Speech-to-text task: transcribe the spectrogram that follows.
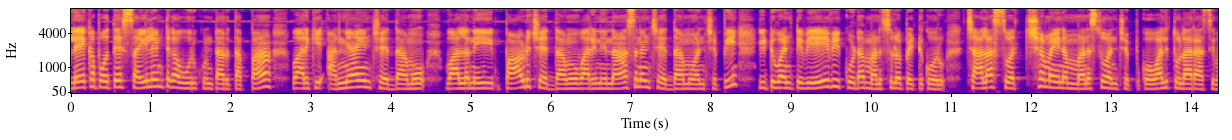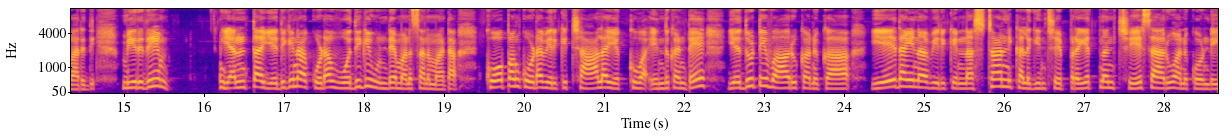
లేకపోతే సైలెంట్గా ఊరుకుంటారు తప్ప వారికి అన్యాయం చేద్దాము వాళ్ళని పాడు చేద్దాము వారిని నాశనం చేద్దాము అని చెప్పి ఇటువంటివేవి కూడా మనసులో పెట్టుకోరు. చాలా స్వచ్ఛమైన మనసు అని చెప్పుకోవాలి తులారాశి వారిది. మీరిది ఎంత ఎదిగినా కూడా ఒదిగి ఉండే మనసు అనమాట కోపం కూడా వీరికి చాలా ఎక్కువ. ఎందుకంటే ఎదుటి వారు కనుక ఏదైనా వీరికి నష్టాన్ని కలిగించే ప్రయత్నం చేశారు అనుకోండి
